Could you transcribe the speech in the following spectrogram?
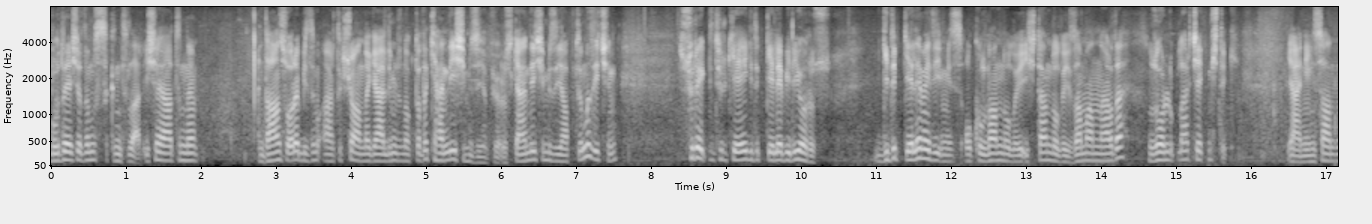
burada yaşadığımız sıkıntılar, iş hayatını daha sonra bizim artık şu anda geldiğimiz noktada kendi işimizi yapıyoruz. Kendi işimizi yaptığımız için sürekli Türkiye'ye gidip gelebiliyoruz. Gidip gelemediğimiz okuldan dolayı, işten dolayı zamanlarda zorluklar çekmiştik. Yani insan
